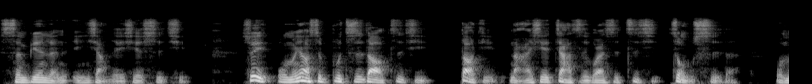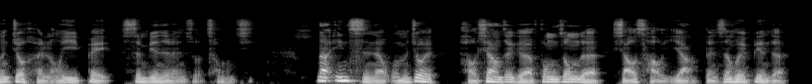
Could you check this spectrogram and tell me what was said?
身边人影响的一些事情。所以，我们要是不知道自己到底哪一些价值观是自己重视的，我们就很容易被身边的人所冲击。那因此呢，我们就会好像这个风中的小草一样，本身会变得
